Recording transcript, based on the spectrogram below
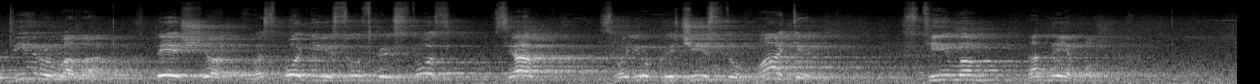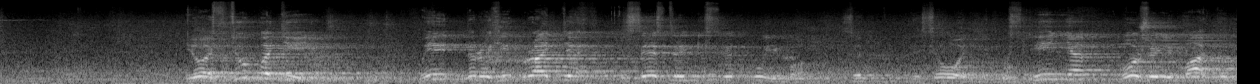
увірувала в те, що Господь Ісус Христос взяв свою пречисту матір з тілом на небо. І ось цю подію ми, дорогі браття і сестри, і святкуємо сьогодні. Успіння Божої Матері,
